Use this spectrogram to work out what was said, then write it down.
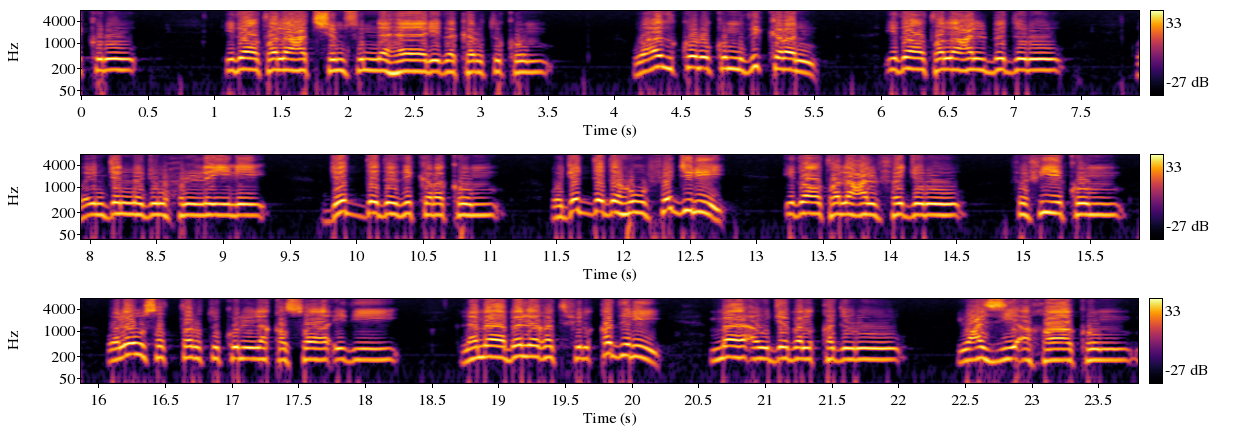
ذكر إذا طلعت شمس النهار ذكرتكم وأذكركم ذكرا إذا طلع البدر وإن جن جنح الليل جدد ذكركم وجدده فجري إذا طلع الفجر ففيكم ولو سطرت كل قصائدي لما بلغت في القدر ما أوجب القدر يعزي أخاكم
